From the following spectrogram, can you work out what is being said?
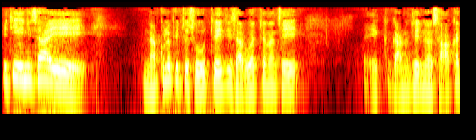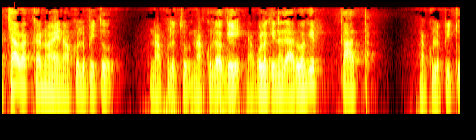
ඉතින් ඒ නිසා මේ නකුලපිතු සූත්‍රයේදී සරුවචනන්සේ එක් ගණිතින සාකච්ඡාවක් කරනවා ඒ නකුලපිතු නකුලතු නකුලගේ නකුල කියන දරුවගේ තාත්තා නකුලපිතු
